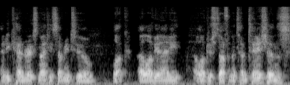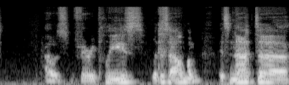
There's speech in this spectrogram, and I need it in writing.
Eddie Kendricks, 1972. Look, I love you, Eddie. I loved your stuff in the Temptations. I was very pleased with this album. It's not uh,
